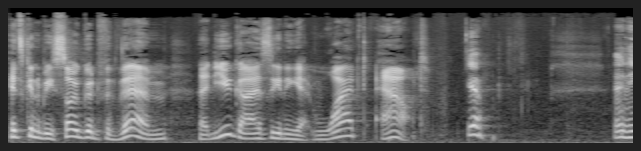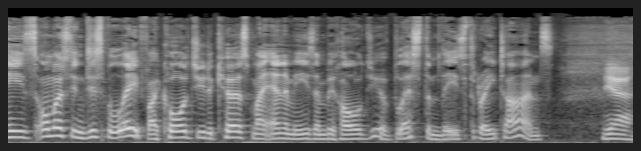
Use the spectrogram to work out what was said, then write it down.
it's going to be so good for them that you guys are going to get wiped out. Yeah. And he's almost in disbelief. I called you to curse my enemies, and behold, you have blessed them these three times. Yeah,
